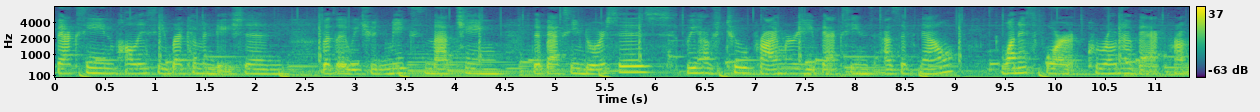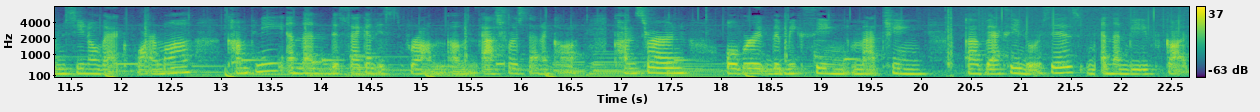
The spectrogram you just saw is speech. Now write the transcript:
vaccine policy recommendation whether we should mix matching the vaccine doses. We have two primary vaccines as of now. One is for CoronaVac from Sinovac Pharma company, and then the second is from um, AstraZeneca. Concern over the mixing, matching uh, vaccine doses, and then we've got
